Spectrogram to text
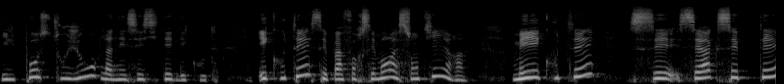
il pose toujours la nécessité de l'écoute. Écouter, c'est pas forcément assentir, mais écouter, c'est accepter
